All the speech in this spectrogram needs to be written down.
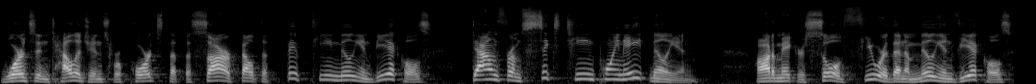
Wards Intelligence reports that the SAAR fell to 15 million vehicles, down from 16.8 million. Automakers sold fewer than a million vehicles,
